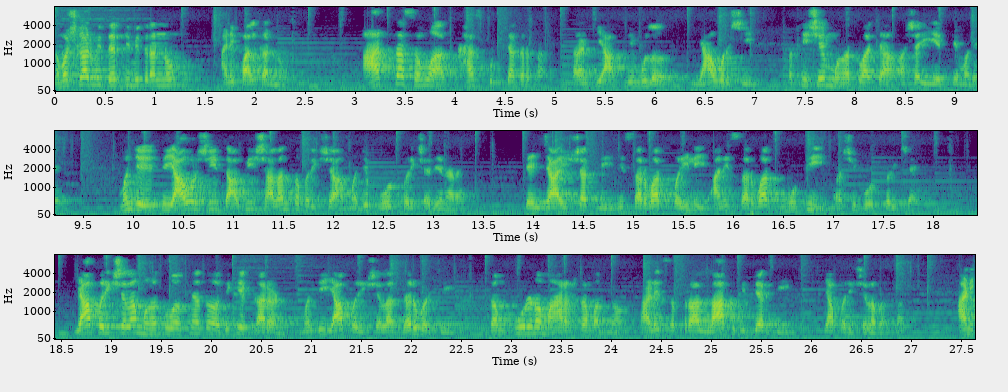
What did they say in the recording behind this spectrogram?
नमस्कार विद्यार्थी मित्रांनो आणि पालकांनो. आजचा संवाद खास तुमच्याकरता कारण की आपली मुलं यावर्षी अतिशय महत्त्वाच्या अशा इयत्तेमध्ये आहेत. म्हणजे ते यावर्षी दहावी शालांत परीक्षा म्हणजे बोर्ड परीक्षा देणार आहे त्यांच्या आयुष्यातली ही सर्वात पहिली आणि सर्वात मोठी अशी बोर्ड परीक्षा आहे. या परीक्षेला महत्त्व असण्याचं अधिक एक कारण म्हणजे या परीक्षेला दरवर्षी संपूर्ण महाराष्ट्रामधनं साडेसतरा लाख विद्यार्थी या परीक्षेला बसतात. आणि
